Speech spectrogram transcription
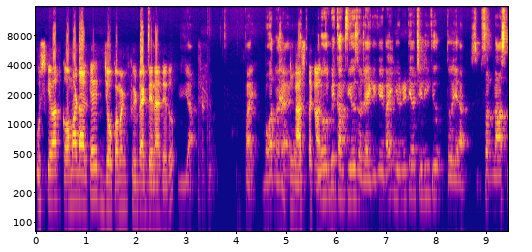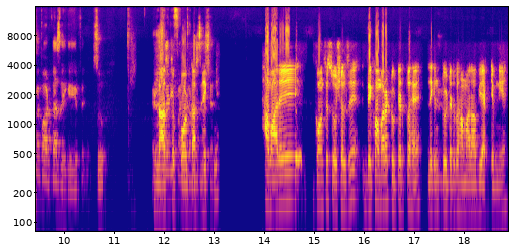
उसके बाद कॉमा डाल के जो कमेंट फीडबैक देना है दे दो। या। भाई बहुत मज़ा आएगा लास्ट तक लोग भी कंफ्यूज हो जाएँगे कि भाई यूनिटी और चिली क्यों? तो यार सब लास्ट में पॉडकास्ट देखेंगे फिर। सो so, लास्ट तक पॉडकास्ट देख के। हमारे कौन से सोशल से? देखो हमारा ट्विटर तो है लेकिन ट्विटर hmm. पे हमारा अभी एक्टिव नहीं है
